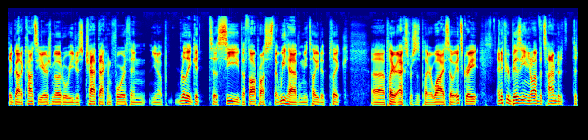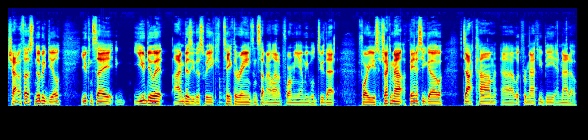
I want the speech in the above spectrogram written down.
They've got a concierge mode where you just chat back and forth and, you know, really get to see the thought process that we have when we tell you to pick uh, player X versus player Y. So it's great. And if you're busy and you don't have the time to, to chat with us, no big deal. You can say, You do it. I'm busy this week. Take the reins and set my lineup for me, and we will do that for you. So check them out, fantasygo.com. Uh, look for Matthew B. and Matt O.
